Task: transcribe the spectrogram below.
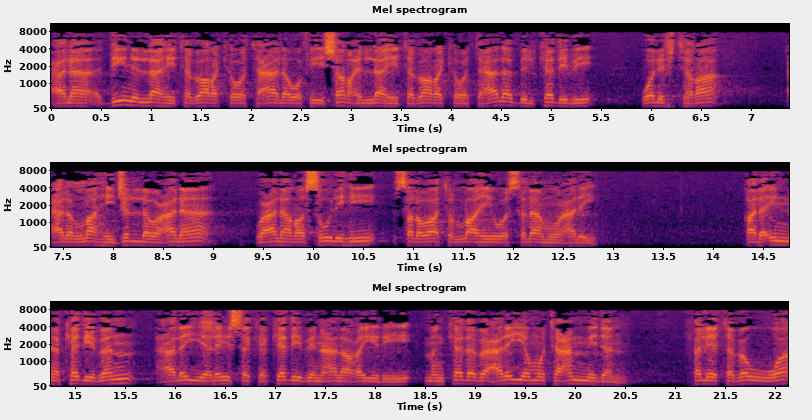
على دين الله تبارك وتعالى وفي شرع الله تبارك وتعالى بالكذب والافتراء على الله جل وعلا وعلى رسوله صلوات الله وسلامه عليه. قال إن كذبا علي ليس ككذب على غيري. من كذب علي متعمدا فليتبوأ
